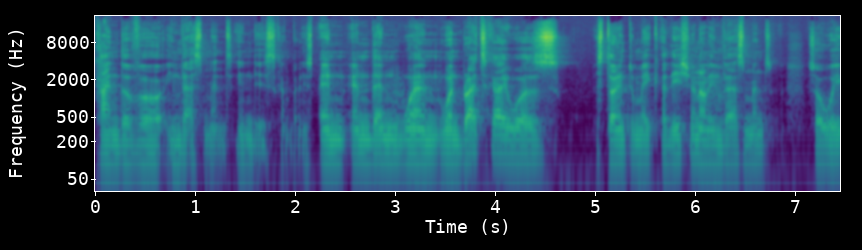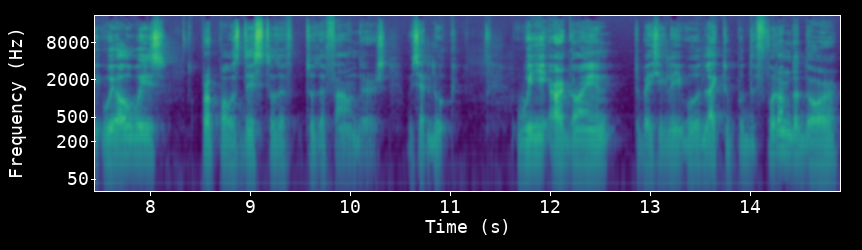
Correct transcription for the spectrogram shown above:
kind of uh, investment in these companies. And and then when when bright sky was starting to make additional investments so we, we always proposed this to the to the founders. We said look we are going to basically we would like to put the foot on the door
